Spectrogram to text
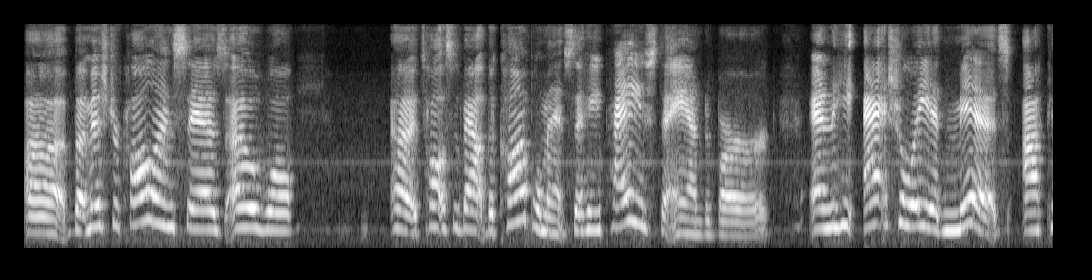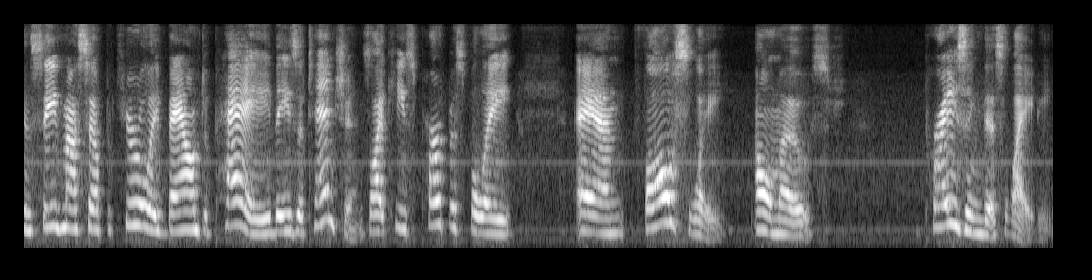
Uh, but Mr. Collins says, oh well, uh, talks about the compliments that he pays to Anne de Bourgh. And he actually admits, I conceive myself peculiarly bound to pay these attentions. Like he's purposefully and falsely almost praising this lady.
